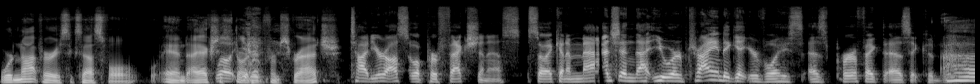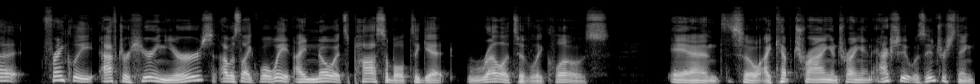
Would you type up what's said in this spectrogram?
were not very successful. And I actually Well, started yeah. from scratch. Todd, you're also a perfectionist, so I can imagine that you were trying to get your voice as perfect as it could be. Uh, frankly, after hearing yours, I was like, well, wait, I know it's possible to get relatively close. And so I kept trying and trying. And actually, it was interesting.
